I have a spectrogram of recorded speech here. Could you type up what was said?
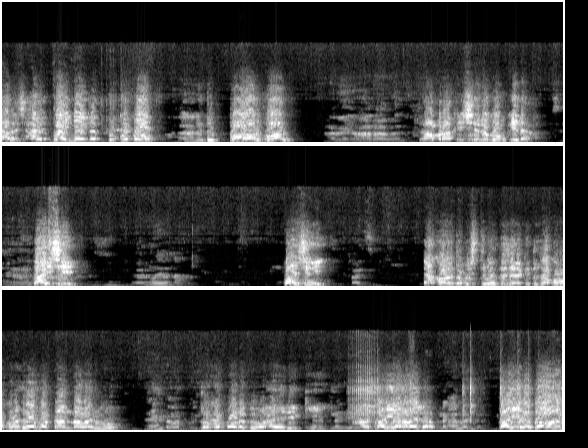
হারাইছি। হাই পাই না এটা দুঃখ কম। কিন্তু পাওয়ার পর আমরা কি সেরকম কিনা? পাইছি? পাইছি। এখনও তো বুঝতে পারতেছি না, কিন্তু যখন ওখানে যাওয়ার পর ডান্ডা মারবো। তখন মনে করব হাই রে কি? পাইয়া হারাইলাম। পাইয়া দান?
